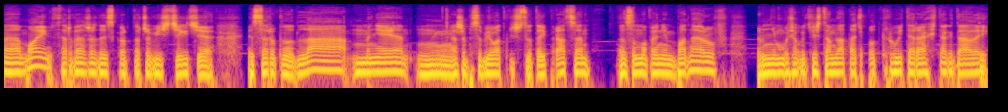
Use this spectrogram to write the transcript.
na moim serwerze Discord oczywiście, gdzie jest zarówno dla mnie, mm, żeby sobie ułatwić tutaj pracę z omawianiem banerów, żebym nie musiał gdzieś tam latać po Twitterach i tak dalej,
